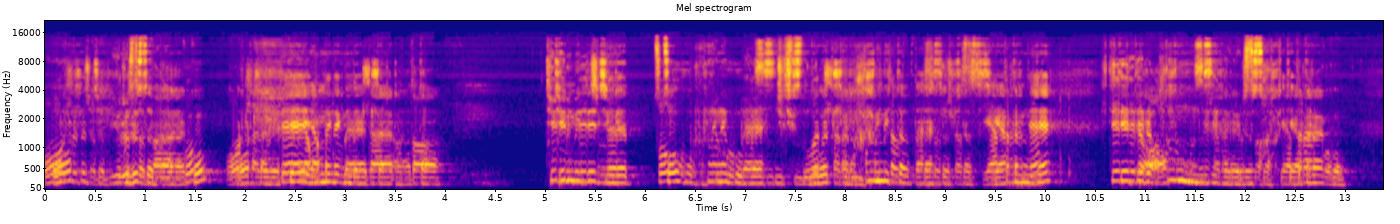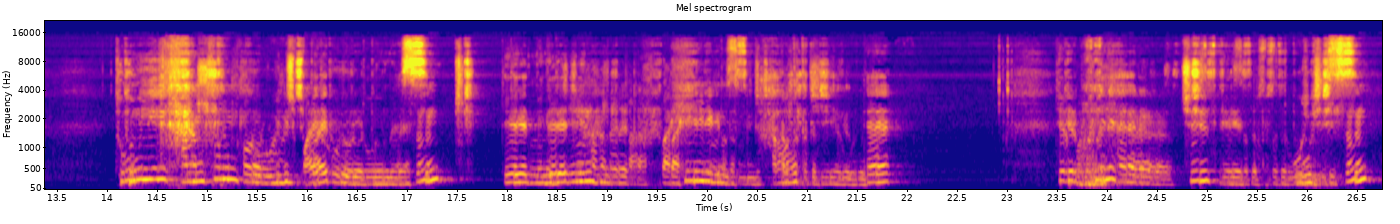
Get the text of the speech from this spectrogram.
уурлаж ерөөсөө байгаагүй. Уурлаа гэхдээ ямар нэгэн байдлаар одоо тэр мэдээж ингээд 100% бурхны хүү байсан ч гэсэн нөгөө талаар хамтаа байсан учраас ядарн тэ. Гэтэ тэр олон хүмүүсийн хараа ерөөсөө багт ядараагүй. Түүнийг хандлан болохоор үргэлж баяр хүрээр дүүн байсан. Тэгээд мэдээж энэ хандлагыг гарах ба хин нэг нь бас ингэж харуулах гэж хийгээгүй тэ. Тэр бурхны хараар чин сэтгэлээс бусдад үйлчилсэн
